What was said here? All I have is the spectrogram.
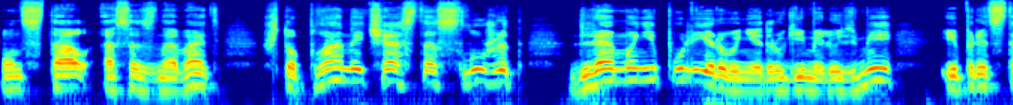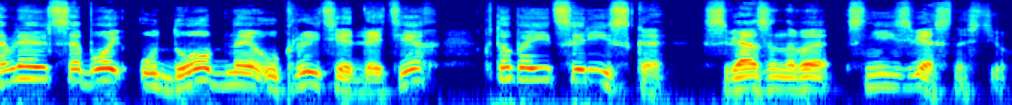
Он стал осознавать, что планы часто служат для манипулирования другими людьми и представляют собой удобное укрытие для тех, кто боится риска, связанного с неизвестностью.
